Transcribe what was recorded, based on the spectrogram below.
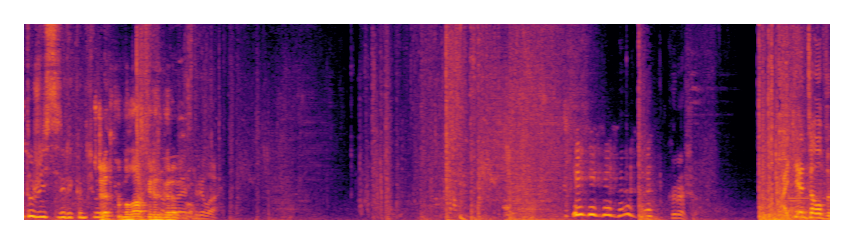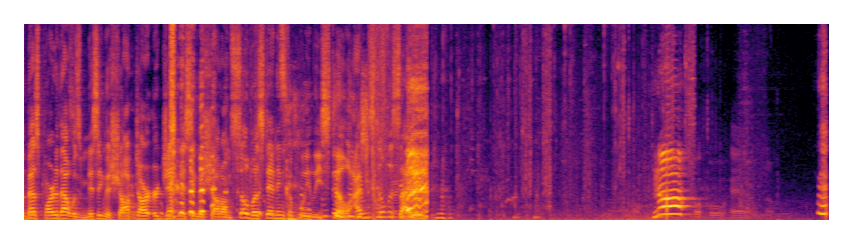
Это уже, истерика. чувак. Жетка была перед гаражом. I can't tell if the best part of that was missing the shock dart or Jett missing the shot on Sova standing completely still. I'm still deciding. No!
